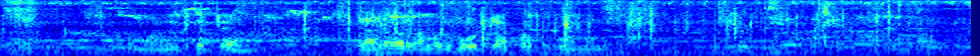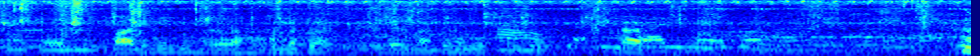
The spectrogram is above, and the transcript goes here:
മണൽ മണൽത്തിട്ടാണ് അതാണ് പറഞ്ഞത് നമുക്ക് ബോട്ടിൽ അപ്പുറത്ത് ഇവിടുന്നൊക്കെ ആ.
